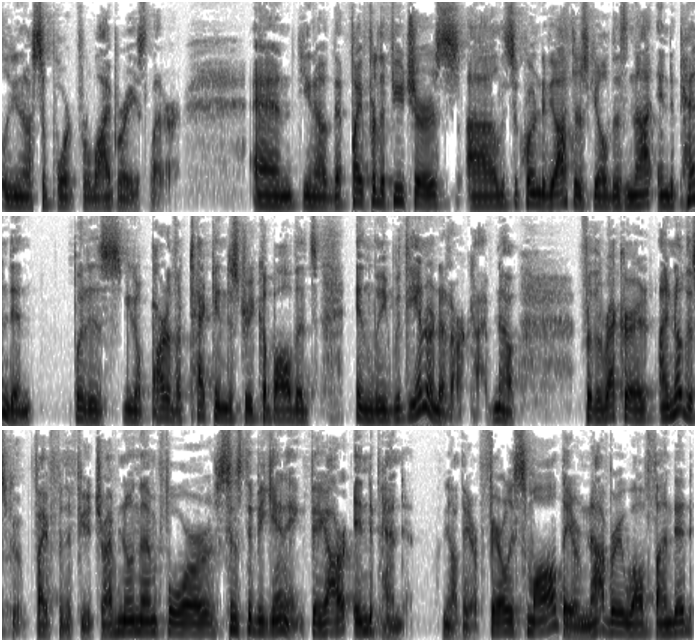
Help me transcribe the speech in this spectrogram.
you know, support for libraries letter. And, you know, that Fight for the Futures, uh, at least according to the Authors Guild, is not independent, but is, you know, part of a tech industry cabal that's in league with the Internet Archive. Now, for the record, I know this group, Fight for the Future. I've known them for since the beginning. They are independent you know, they are fairly small. They are not very well funded,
